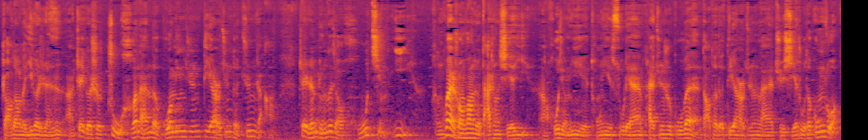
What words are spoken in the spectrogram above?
找到了一个人啊，这个是驻河南的国民军第二军的军长，这人名字叫胡景翼。很快，双方就达成协议啊。胡景翼同意苏联派军事顾问到他的第二军来去协助他工作。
